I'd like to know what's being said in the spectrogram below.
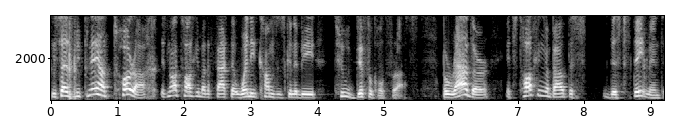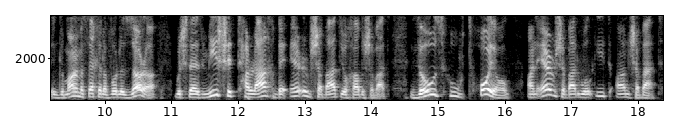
He says, Mipnei HaTorach is not talking about the fact that when he comes it's going to be too difficult for us, but rather it's talking about this this statement in Gemara Masechet Avodah Zarah, which says, "Mi tarach be'erev Shabbat yochal b'Shabbat." Those who toil on erev Shabbat will eat on Shabbat.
